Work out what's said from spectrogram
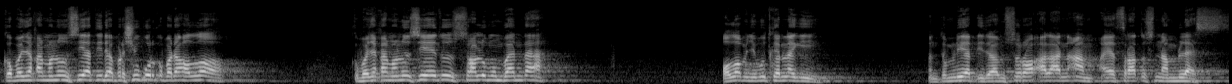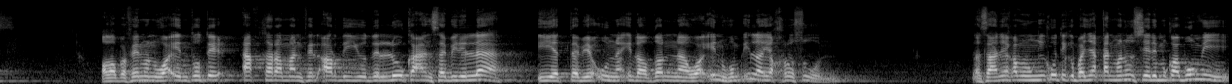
Kebanyakan manusia tidak bersyukur kepada Allah. Kebanyakan manusia itu selalu membantah. Allah menyebutkan lagi. Antum lihat di dalam surah Al-An'am ayat 116. Allah berfirman wa in tuti' aktsara man fil ardi yudilluka an sabilillah iyattabi'una ila dhanna wa inhum illa yakhrusun. Dan seandainya kamu mengikuti kebanyakan manusia di muka bumi,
